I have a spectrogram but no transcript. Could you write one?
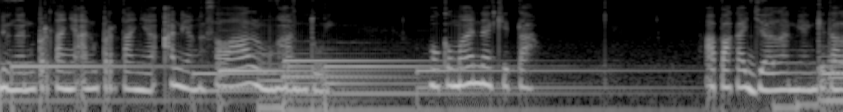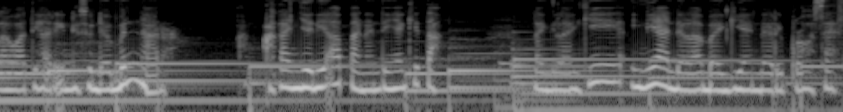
dengan pertanyaan-pertanyaan yang selalu menghantui. Mau ke mana kita? Apakah jalan yang kita lewati hari ini sudah benar? Akan jadi apa nantinya kita? Lagi-lagi ini adalah bagian dari proses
